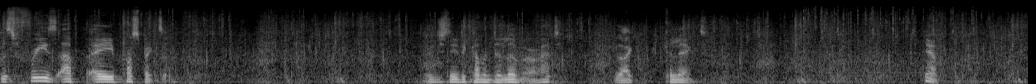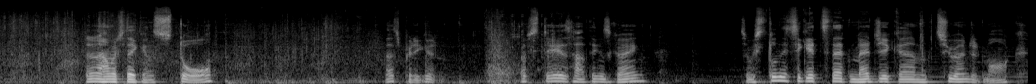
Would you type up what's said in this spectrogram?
This frees up a prospector. We just need to come and deliver, right? Like, collect. Yeah. I don't know how much they can store. That's pretty good. Upstairs, how things going? So we still need to get to that magic um 200 mark.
